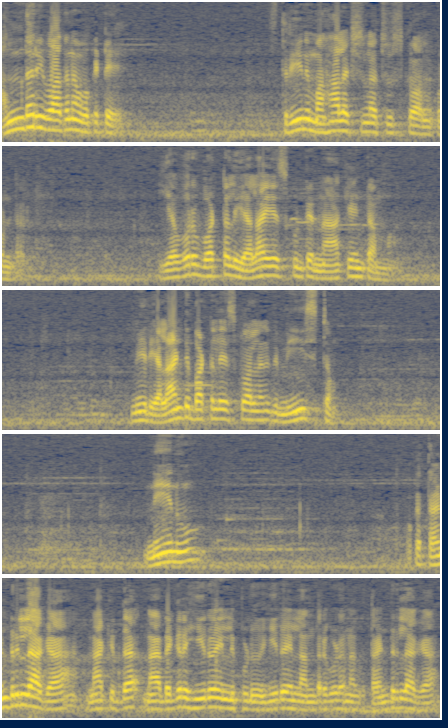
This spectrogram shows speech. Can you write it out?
అందరి వాదన ఒకటే. స్త్రీని మహాలక్ష్మిలా చూసుకోవాలనుకుంటారు. ఎవరు బట్టలు ఎలా వేసుకుంటే నాకేంటమ్మా? మీరు ఎలాంటి బట్టలు వేసుకోవాలనేది మీ ఇష్టం. నేను ఒక తండ్రిలాగా నాకిద్ద నా దగ్గర హీరోయిన్లు ఇప్పుడు హీరోయిన్లు అందరూ కూడా నాకు తండ్రిలాగా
